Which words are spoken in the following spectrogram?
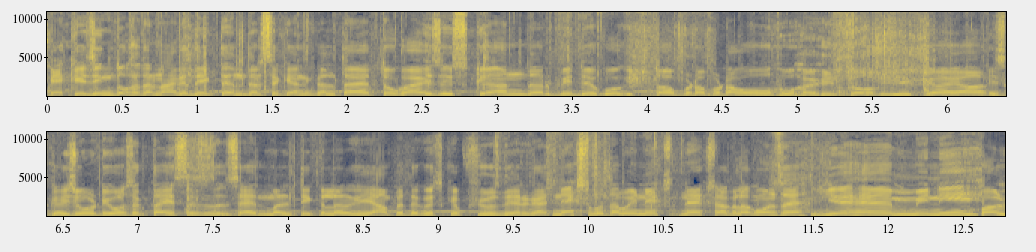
पैकेजिंग तो खतरनाक है देखते हैं अंदर से क्या निकलता है। तो गाइस इसके अंदर भी देखो इतना बड़ा पटाखा। ओ भाई तो अब ये क्या यार? इसका शॉर्ट ही हो सकता है इससे शायद मल्टी कलर यहाँ पे देखो इसके फ्यूज दे रखा है नेक्स्ट बता भाई नेक्स्ट नेक्स्ट अगला कौन सा है? ये है मिनी पल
